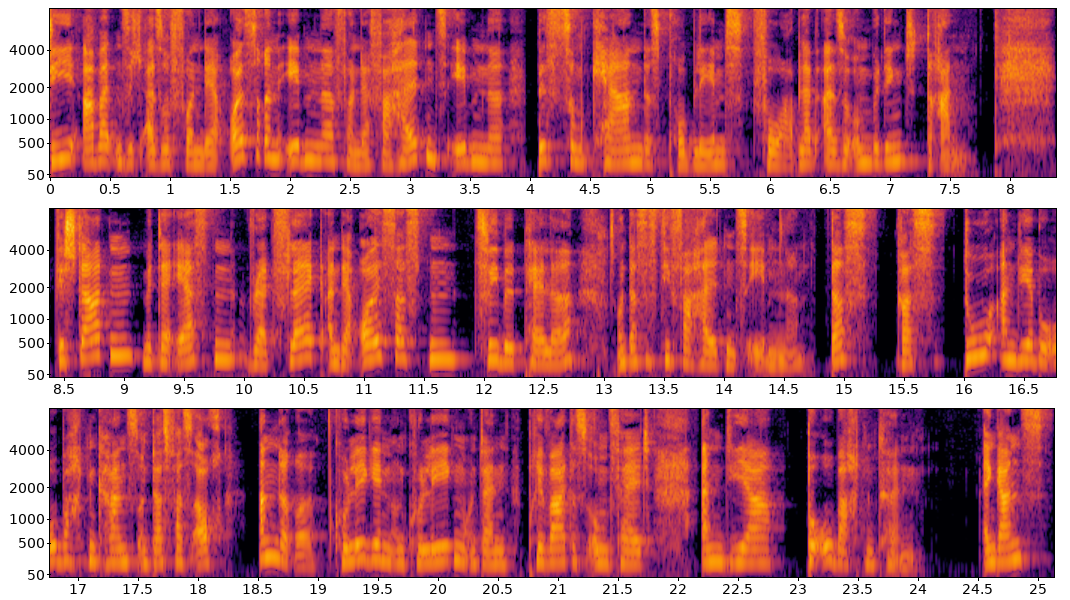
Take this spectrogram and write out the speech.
Die arbeiten sich also von der äußeren Ebene, von der Verhaltensebene bis zum Kern des Problems vor. Bleib also unbedingt dran. Wir starten mit der ersten Red Flag an der äußersten Zwiebelpelle und das ist die Verhaltensebene. Das, was du an dir beobachten kannst und das, was auch andere Kolleginnen und Kollegen und dein privates Umfeld an dir beobachten können. Ein ganz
